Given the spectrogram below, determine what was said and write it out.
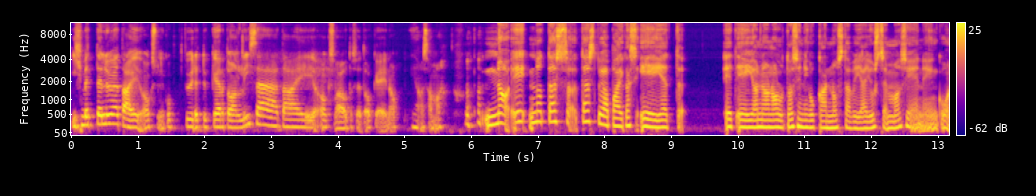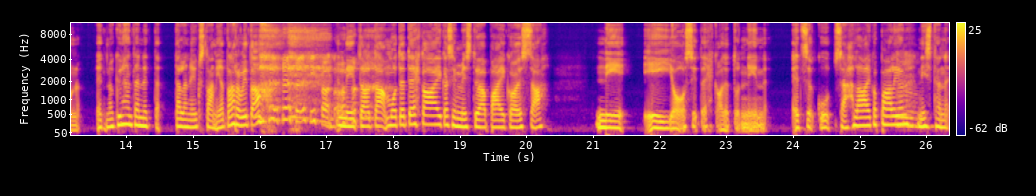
ihmettelyä tai onko niinku pyydetty kertoa lisää tai onko valtuus, että okei, no ihan sama? No, ei, no tässä, tässä työpaikassa ei, että et ei ole, ne on ollut tosi niinku kannustavia just semmoisia, niinku, että no kyllähän tänne t- tällainen yksi Tanja tarvitaan. niin, tota, mutta ehkä aikaisemmissa työpaikoissa niin ei ole sitten ehkä otettu niin että se, kun sählää aika paljon, mm. niin sitten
